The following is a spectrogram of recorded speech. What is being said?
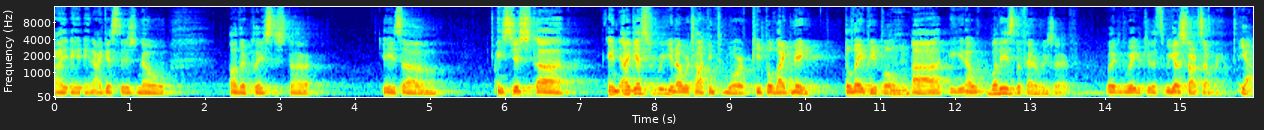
I and I guess there's no other place to start is um is just uh and I guess you know we're talking to more people like me, the lay people. Uh, you know what is the Federal Reserve? We, we, we got to start somewhere. Yeah,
